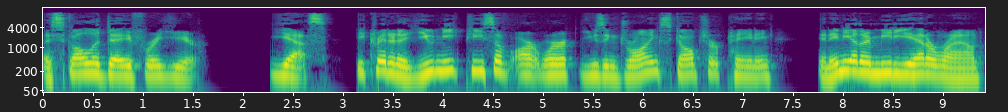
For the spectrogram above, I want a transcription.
A Skull a Day for a Year. Yes, he created a unique piece of artwork using drawing, sculpture, painting, and any other media he had around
